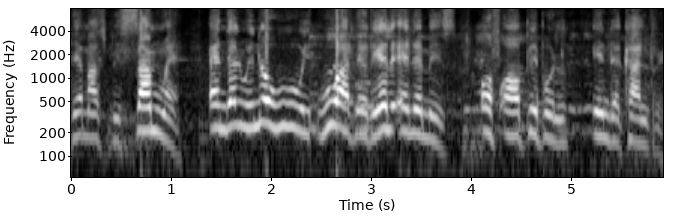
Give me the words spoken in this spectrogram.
They must be somewhere. And then we know who, who are the real enemies of our people in the country.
